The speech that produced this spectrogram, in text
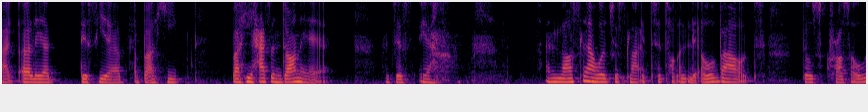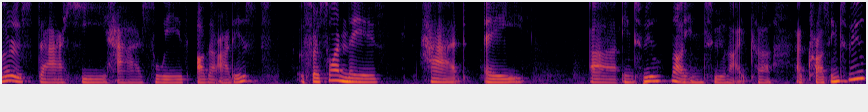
like earlier this year, but he but he hasn't done it. I just yeah. And lastly, I would just like to talk a little about those crossovers that he has with other artists. The first one is had a uh, interview, not interview, like uh, a cross interview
